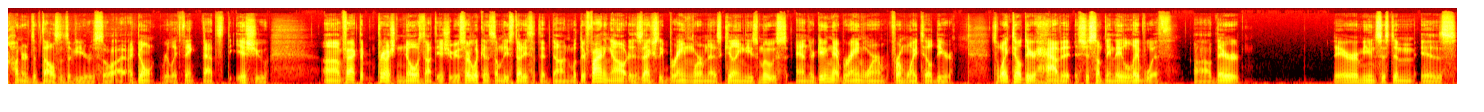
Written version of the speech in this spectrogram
hundreds of thousands of years, so I, I don't really think that's the issue. Uh, in fact, I pretty much know it's not the issue. You start looking at some of these studies that they've done. What they're finding out is actually brainworm that is killing these moose, and they're getting that brainworm from white-tailed deer. So white-tailed deer have it. It's just something they live with. Uh, their their immune system is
